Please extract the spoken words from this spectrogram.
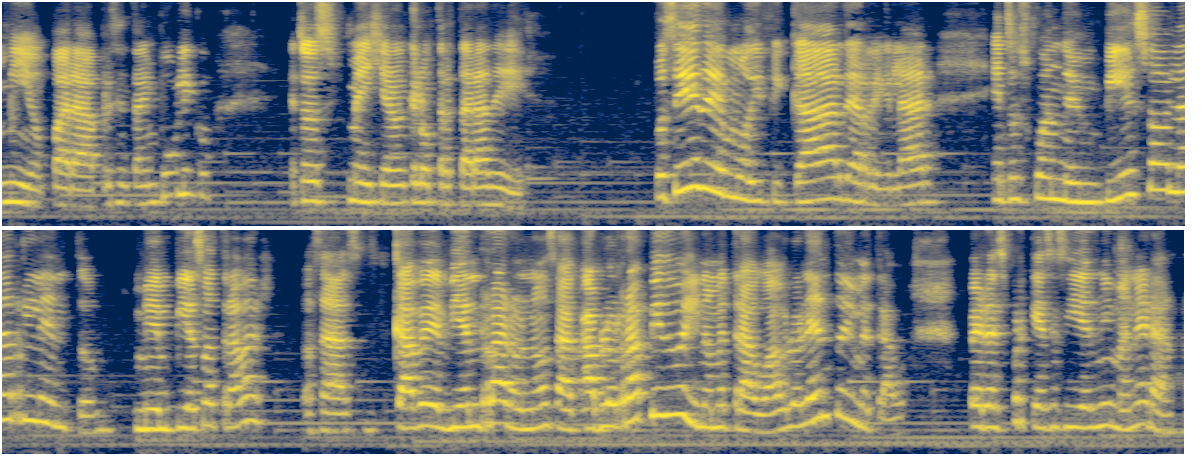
mío para presentar en público. Entonces me dijeron que lo tratara de, pues sí, de modificar, de arreglar. Entonces cuando empiezo a hablar lento, me empiezo a trabar o sea, cabe bien raro, ¿no? O sea, hablo rápido y no me trago, hablo lento y me trago, pero es porque esa sí es mi manera.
